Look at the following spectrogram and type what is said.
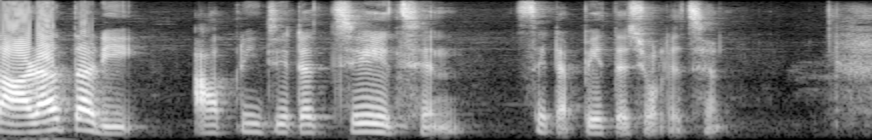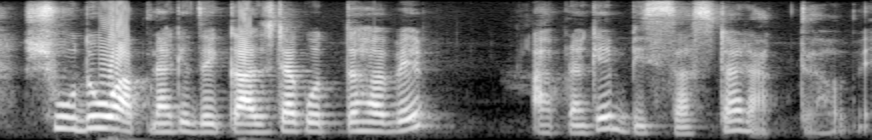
তাড়াতাড়ি আপনি যেটা চেয়েছেন সেটা পেতে চলেছেন। শুধু আপনাকে যে কাজটা করতে হবে, আপনাকে বিশ্বাসটা রাখতে হবে।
